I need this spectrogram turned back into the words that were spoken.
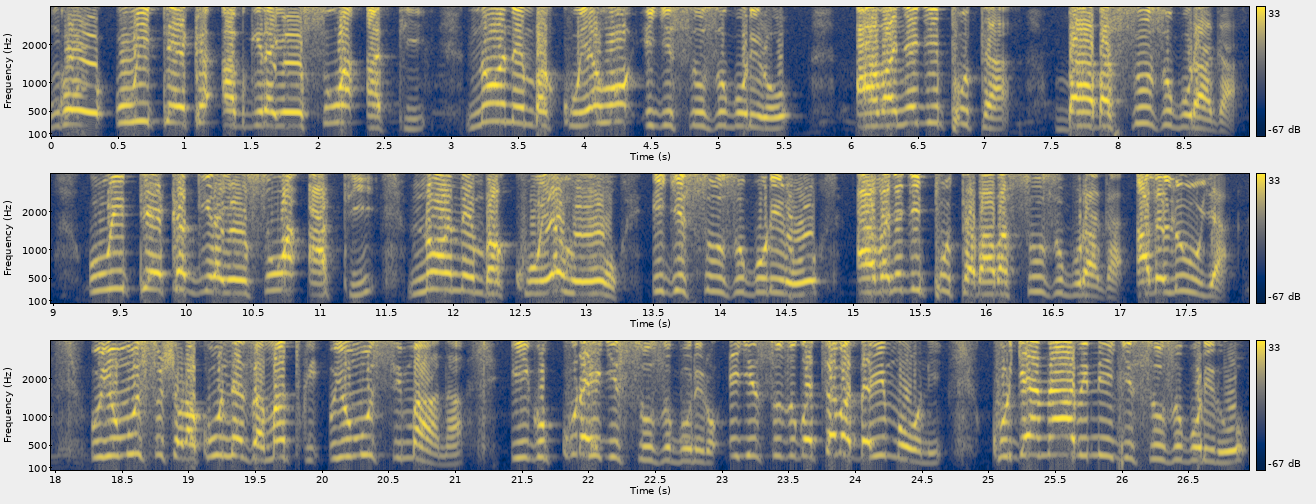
ngo uwiteka abwira yosuwa ati none mbakuyeho igisuzuguriro abanyegiputa babasuzuguraga. Uwiteka abwira yosuwa ati none mbakuyeho igisuzuguriro abanyegiputa babasuzuguraga. Aleluya uyu munsi ushobora kuwunteza amatwi uyu munsi imana igukuraho igisuzuguriro. Igisuzuguro cy'abadayimoni kurya nabi ni igisuzuguriro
